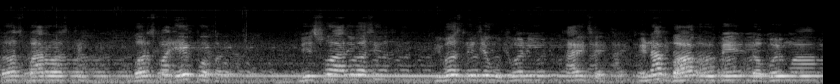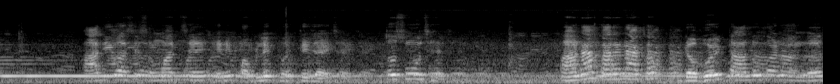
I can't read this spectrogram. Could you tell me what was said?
દસ બાર વર્ષથી, વર્ષમાં એક વખત વિશ્વ આદિવાસી દિવસની જે ઉજવણી થાય છે, એના ભાગરૂપે ડભોઈમાં આદિવાસી સમાજ છે, એની પબ્લિક વધતી જાય છે. તો શું છે? આના કારણે આખા ડભોઈ તાલુકાના અંદર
